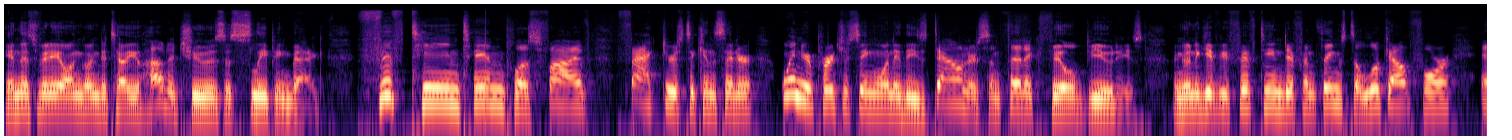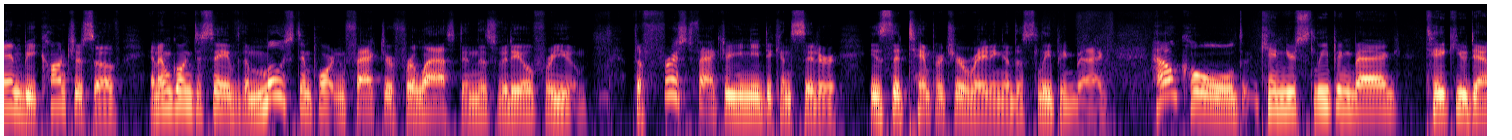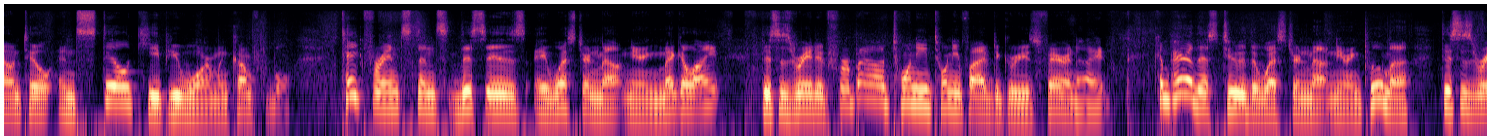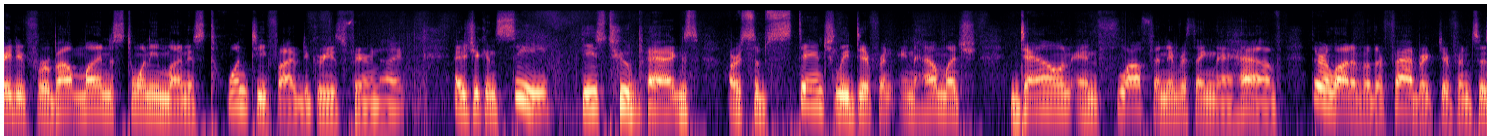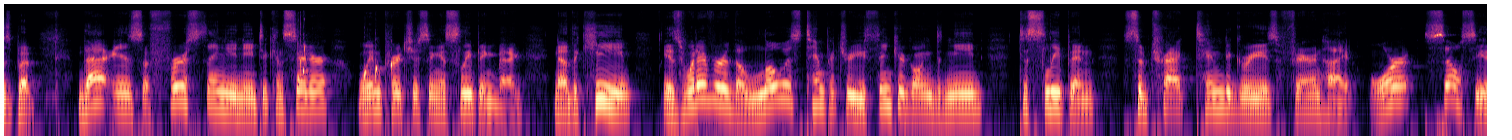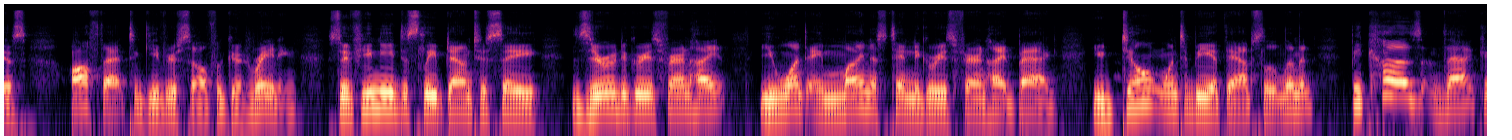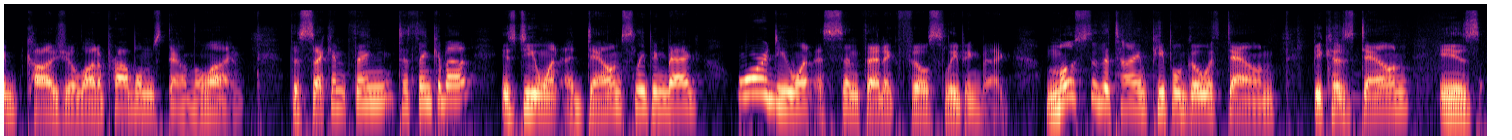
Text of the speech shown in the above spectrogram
In this video, I'm going to tell you how to choose a sleeping bag. 15, 10 plus 5 factors to consider when you're purchasing one of these down or synthetic fill beauties. I'm going to give you 15 different things to look out for and be conscious of, and I'm going to save the most important factor for last in this video for you. The first factor you need to consider is the temperature rating of the sleeping bag. How cold can your sleeping bag take you down till and still keep you warm and comfortable? Take for instance, this is a Western Mountaineering Megalite. This is rated for about 20-25 degrees Fahrenheit. Compare this to the Western Mountaineering Puma. This is rated for about minus 20, minus 25 degrees Fahrenheit. As you can see, these two bags are substantially different in how much down and fluff and everything they have. There are a lot of other fabric differences, but that is the first thing you need to consider when purchasing a sleeping bag. Now the key is whatever the lowest temperature you think you're going to need to sleep in, subtract 10 degrees Fahrenheit or Celsius off that to give yourself a good rating. So if you need to sleep down to say 0 degrees Fahrenheit, you want a minus 10 degrees Fahrenheit bag. You don't want to be at the absolute limit because that could cause you a lot of problems down the line. The second thing to think about is do you want a down sleeping bag or do you want a synthetic fill sleeping bag? Most of the time people go with down because down is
